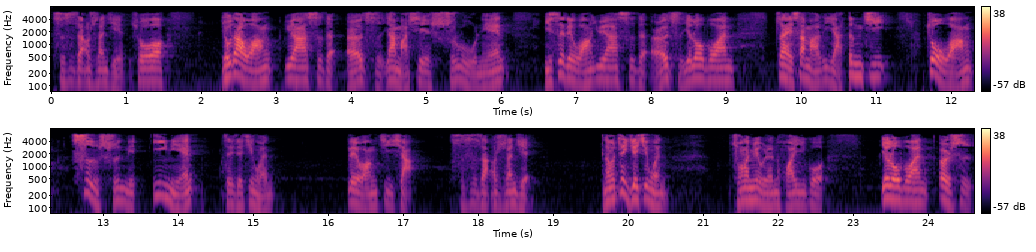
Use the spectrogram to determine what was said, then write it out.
十四章二十三节说，犹大王约阿斯的儿子亚玛谢十五年，以色列王约阿斯的儿子耶罗波安在撒玛利亚登基做王四十年一年。这节经文，列王记下十四章二十三节。那么这节经文，从来没有人怀疑过耶罗波安二世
